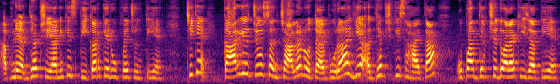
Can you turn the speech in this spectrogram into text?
अपने अध्यक्ष यानी कि स्पीकर के रूप में चुनती है। ठीक है, कार्य जो संचालन होता है पूरा, ये अध्यक्ष की सहायता उपाध्यक्ष द्वारा की जाती है,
